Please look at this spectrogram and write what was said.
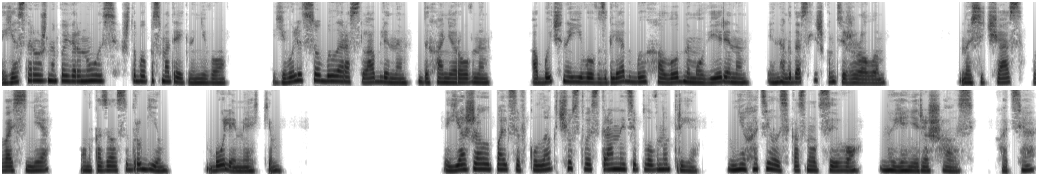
Я осторожно повернулась, чтобы посмотреть на него. Его лицо было расслабленным, дыхание ровным. Обычно его взгляд был холодным, уверенным, иногда слишком тяжелым. Но сейчас, во сне, он казался другим, более мягким. Я сжала пальцы в кулак, чувствуя странное тепло внутри. Мне хотелось коснуться его, но я не решалась. Хотя...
